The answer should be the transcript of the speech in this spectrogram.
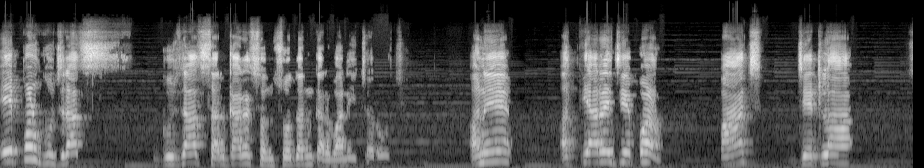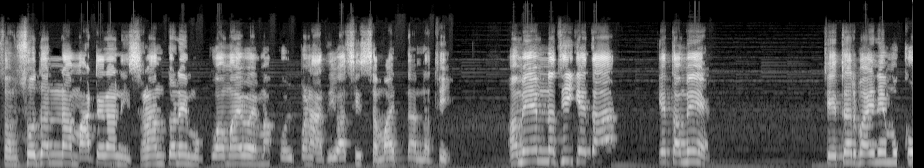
એ પણ ગુજરાત ગુજરાત સરકારે સંશોધન કરવાની જરૂર છે. અને અત્યારે જે પણ પાંચ જેટલા સંશોધનના માટેના નિષ્ણાંતોને મૂકવામાં આવ્યો, એમાં કોઈ પણ આદિવાસી સમાજના નથી. અમે એમ નથી કહેતા કે તમે ચેતરભાઈને મૂકો,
